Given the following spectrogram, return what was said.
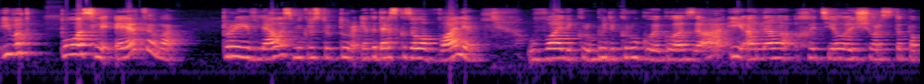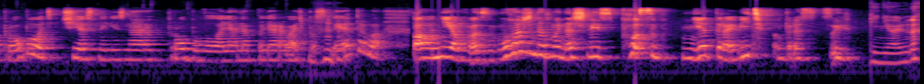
И вот после этого проявлялась микроструктура. Я когда рассказала Вале, у Вали были круглые глаза, и она хотела еще раз это попробовать. Честно, не знаю, пробовала ли она полировать после этого. Вполне возможно, мы нашли способ не травить образцы. Гениально.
